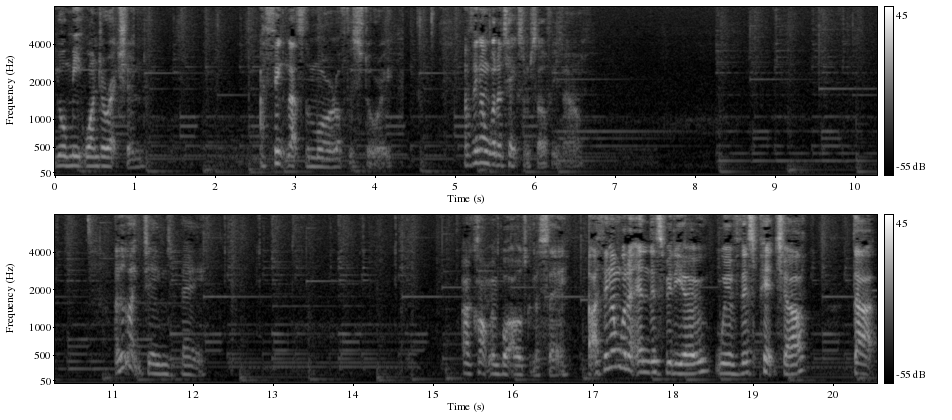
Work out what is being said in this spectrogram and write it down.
you'll meet One Direction. I think that's the moral of this story. I think I'm going to take some selfies now. I look like James Bay. I can't remember what I was going to say. I think I'm going to end this video with this picture that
